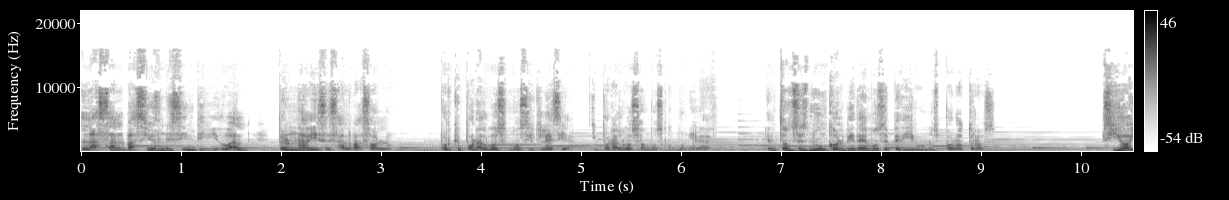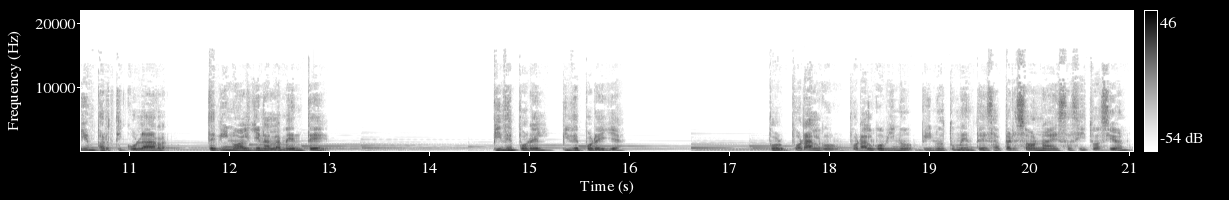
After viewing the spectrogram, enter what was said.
la salvación es individual, pero nadie se salva solo, porque por algo somos iglesia y por algo somos comunidad. Entonces nunca olvidemos de pedir unos por otros. Si hoy en particular te vino alguien a la mente, pide por él, pide por ella. Por, por algo, por algo vino, vino a tu mente esa persona, esa situación.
